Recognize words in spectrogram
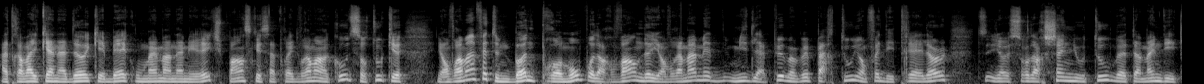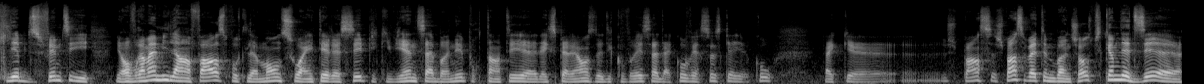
à travers le Canada, Québec ou même en Amérique. Je pense que ça pourrait être vraiment cool, surtout qu'ils ont vraiment fait une bonne promo pour leur vendre. là. Ils ont vraiment mis, de la pub un peu partout. Ils ont fait des trailers. Sur leur chaîne YouTube, tu as même des clips du film. Ils, ont vraiment mis l'emphase pour que le monde soit intéressé puis qu'ils viennent s'abonner pour tenter euh, l'expérience de découvrir Sadako versus Kayoko. Fait euh, je pense, je pense que ça va être une bonne chose. Puis comme le disait euh,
